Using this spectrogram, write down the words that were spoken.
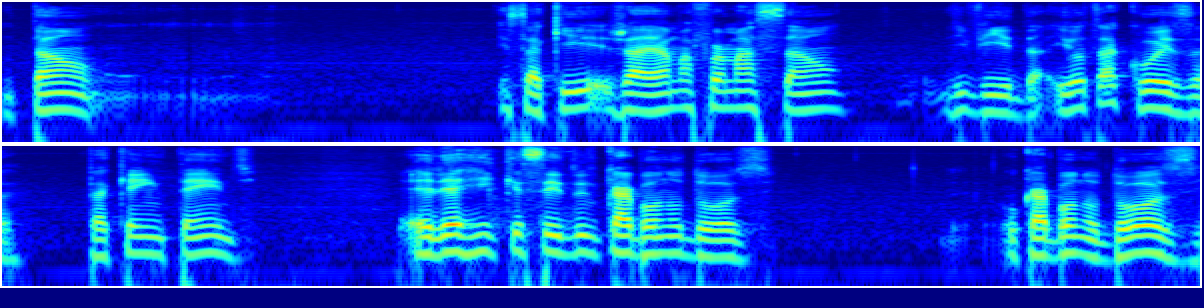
Então, isso aqui já é uma formação de vida. E outra coisa, para quem entende, ele é enriquecido de carbono 12. O carbono 12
